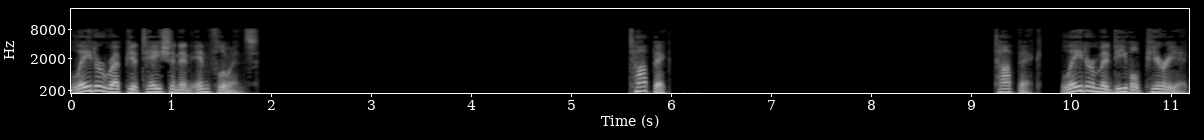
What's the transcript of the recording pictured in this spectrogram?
Later reputation and influence. Topic. Topic: Later medieval period.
